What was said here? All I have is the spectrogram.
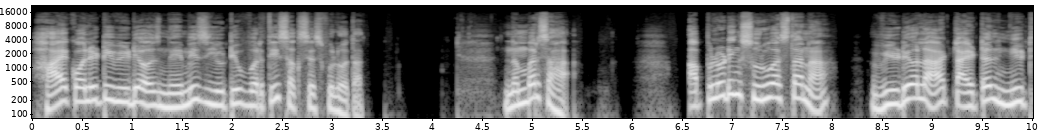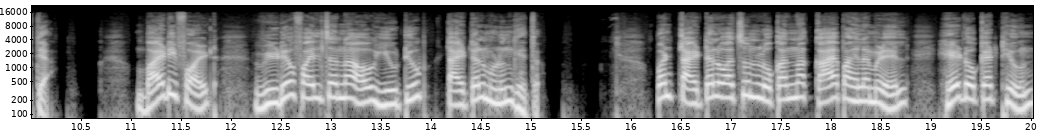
हाय क्वालिटी व्हिडिओज नेहमीच यूट्यूबवरती सक्सेसफुल होतात. नंबर सहा. अपलोडिंग सुरू असताना व्हिडिओला टायटल नीट द्या. बाय डिफॉल्ट व्हिडिओ फाईलचं नाव यूट्यूब टायटल म्हणून घेतं. पण टायटल वाचून लोकांना काय पाहायला मिळेल हे डोक्यात ठेवून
